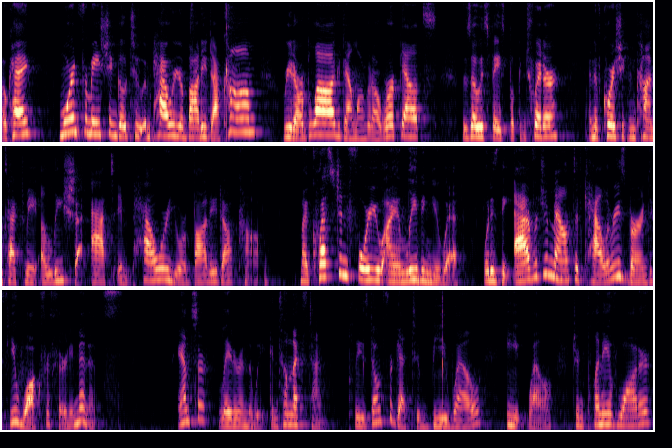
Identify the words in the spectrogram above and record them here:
okay? More information, go to empoweryourbody.com, read our blog, download our workouts. There's always Facebook and Twitter. And of course, you can contact me, Alycia at empoweryourbody.com. My question for you I am leaving you with what is the average amount of calories burned if you walk for 30 minutes? Answer later in the week. Until next time, please don't forget to be well, eat well, drink plenty of water,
